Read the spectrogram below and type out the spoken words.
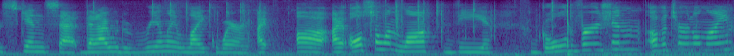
skin set that I would really like wearing. I uh, I also unlocked the gold version of Eternal Knight,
